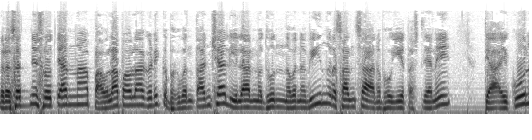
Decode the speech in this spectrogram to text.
रसज्ञ श्रोत्यांना पावला पावला गणिक भगवंतांच्या लीलांमधून नवनवीन रसांचा अनुभव येत असल्याने त्या ऐकून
